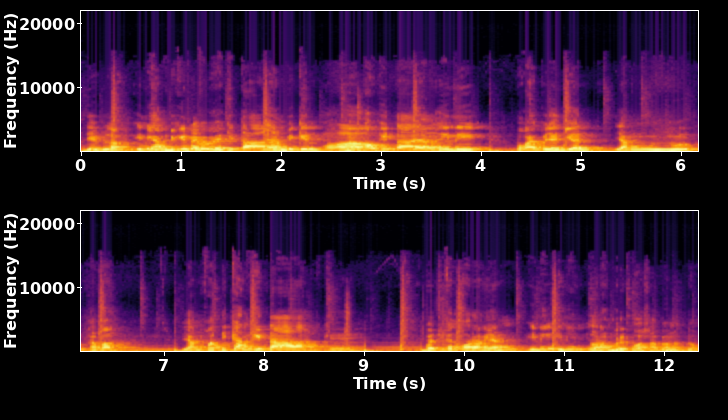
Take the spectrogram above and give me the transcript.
dia bilang ini yang bikin PBB kita yang bikin. NATO kita yang ini pokoknya perjanjian yang apa yang Vatikan kita Oke. Berarti kan orang yang ini ini orang berkuasa banget dong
